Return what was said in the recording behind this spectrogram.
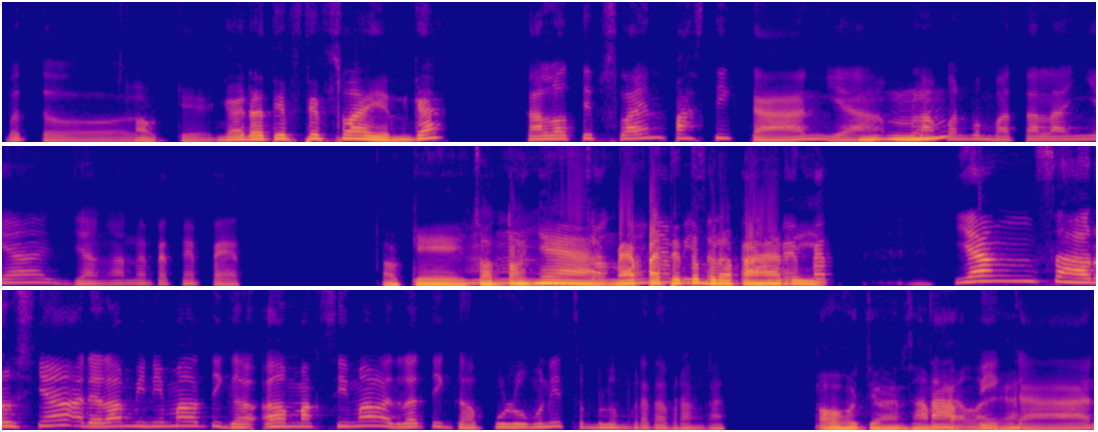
Betul. Oke, nggak ada tips-tips lain kah? Kalau tips lain pastikan ya Mm-mm. melakukan pembatalannya jangan mepet-mepet. Oke, Mm-mm. contohnya, mepet itu berapa hari? mepet yang seharusnya adalah minimal tiga eh, maksimal adalah 30 menit sebelum kereta berangkat. Oh, jangan sampai Tapi lah ya. kan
